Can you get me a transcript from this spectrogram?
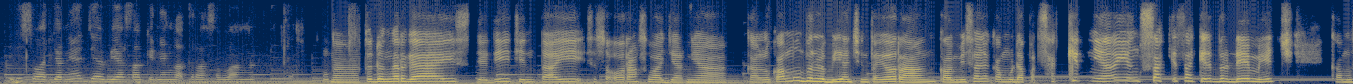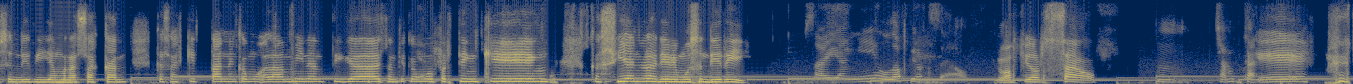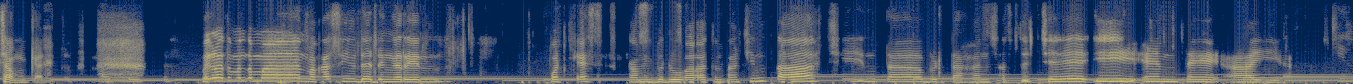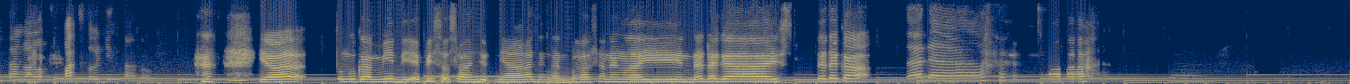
jadi sewajarnya aja biar sakitnya nggak terasa banget gitu. Nah, tuh denger guys. Jadi cintai seseorang sewajarnya. Kalau kamu berlebihan cintai orang, kalau misalnya kamu dapat sakitnya yang sakit-sakit berdamage, kamu sendiri yang merasakan kesakitan yang kamu alami nanti guys. Nanti kamu overthinking. Kasihanlah dirimu sendiri. Love yourself Love yourself. hmm, camkan Oke, camkan itu. Oke. Baiklah teman-teman, makasih udah dengerin podcast kami berdua tentang cinta. Cinta bertahan satu C I N T A ya. cinta nggak lepas tuh cinta tuh Ya, tunggu kami di episode selanjutnya dengan bahasan yang lain. Dadah guys. Dadah Kak. dadah Ah.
